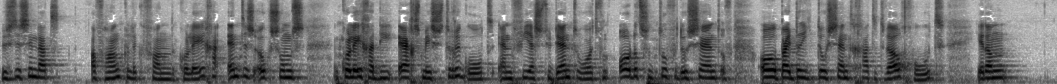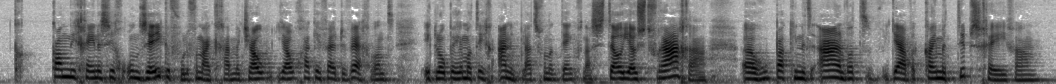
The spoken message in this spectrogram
Dus het is inderdaad afhankelijk van de collega. En het is ook soms een collega die ergens mee struggelt en via studenten hoort van, oh, dat is een toffe docent. Of, oh, bij die docent gaat het wel goed. Ja, dan kan diegene zich onzeker voelen van, nou, ik ga met jou, jou ga ik even uit de weg. Want ik loop er helemaal tegenaan. In plaats van dat ik denk van, nou, stel juist vragen. Uh, hoe pak je het aan? Wat, ja, wat kan je me tips geven?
